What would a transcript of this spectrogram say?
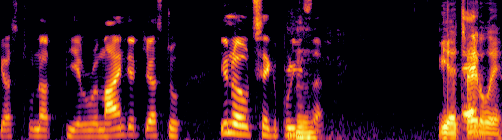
just to not be reminded, just to you know take a breather. yeah totally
